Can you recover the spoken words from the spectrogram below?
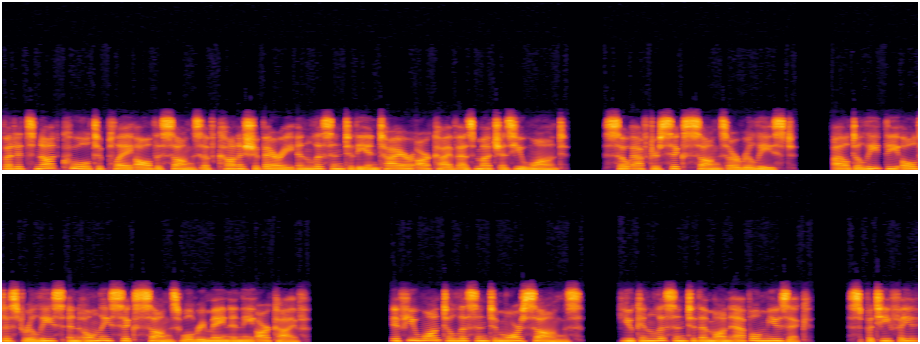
But it's not cool to play all the songs of Kanashabari and listen to the entire archive as much as you want, so after six songs are released, I'll delete the oldest release and only six songs will remain in the archive. If you want to listen to more songs, you can listen to them on Apple Music, Spotify,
